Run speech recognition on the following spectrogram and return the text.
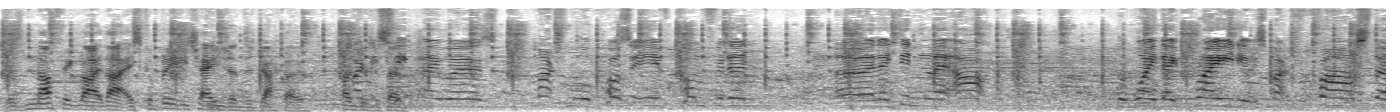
there's nothing like that. It's completely changed under Jacko. 100%. I just think they were much more positive, confident, uh, they didn't let up. The way they played, it was much faster.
